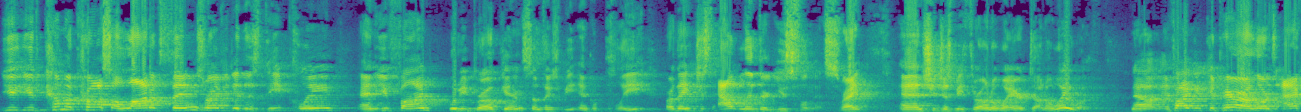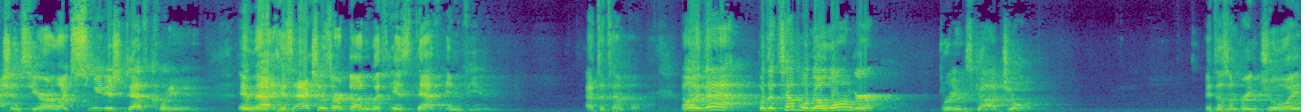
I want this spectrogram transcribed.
you, would come across a lot of things, right? If you did this deep clean, and you find would be broken, some things would be incomplete, or they just outlive their usefulness, right? And should just be thrown away or done away with. Now, if I could compare our Lord's actions here are like Swedish death cleaning, in that his actions are done with his death in view at the temple. Not only that, but the temple no longer brings God joy. It doesn't bring joy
